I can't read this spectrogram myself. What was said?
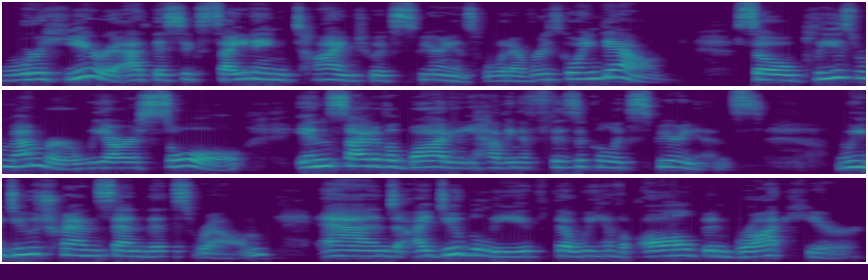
we're here at this exciting time to experience whatever is going down so please remember, we are a soul inside of a body having a physical experience. We do transcend this realm, and I do believe that we have all been brought here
